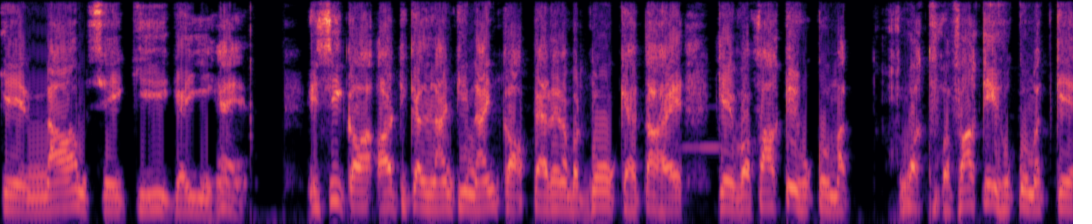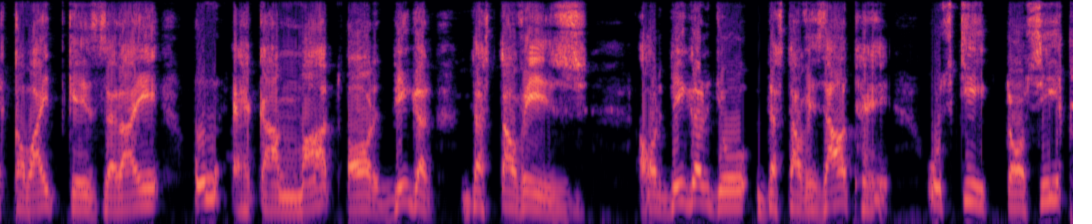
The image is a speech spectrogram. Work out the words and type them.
کے نام سے کی گئی ہیں اسی کا آرٹیکل نائنٹی نائن کا پیرے نمبر دو کہتا ہے کہ وفاقی حکومت وفاقی حکومت کے قواعد کے ذرائع ان احکامات اور دیگر دستاویز اور دیگر جو دستاویزات ہیں اس کی توثیق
